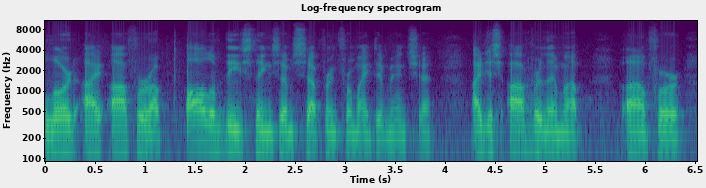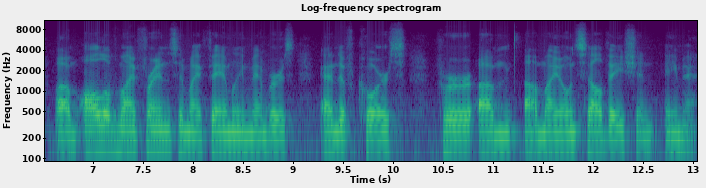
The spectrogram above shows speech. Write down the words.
Lord, I offer up all of these things I'm suffering from my dementia. I just offer them up uh, for um, all of my friends and my family members, and of course, for um, uh, my own salvation. Amen.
